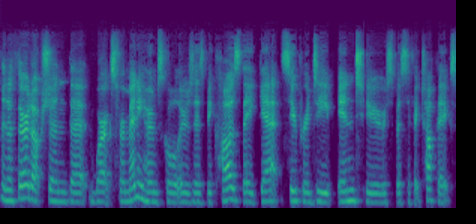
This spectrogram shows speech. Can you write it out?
And a third option that works for many homeschoolers is because they get super deep into specific topics,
